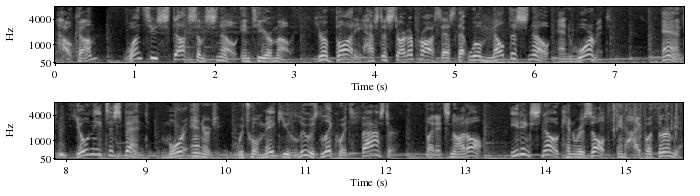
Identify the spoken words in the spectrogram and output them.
How come? Once you stuff some snow into your mouth, your body has to start a process that will melt the snow and warm it. And you'll need to spend more energy, which will make you lose liquids faster. But it's not all. Eating snow can result in hypothermia,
